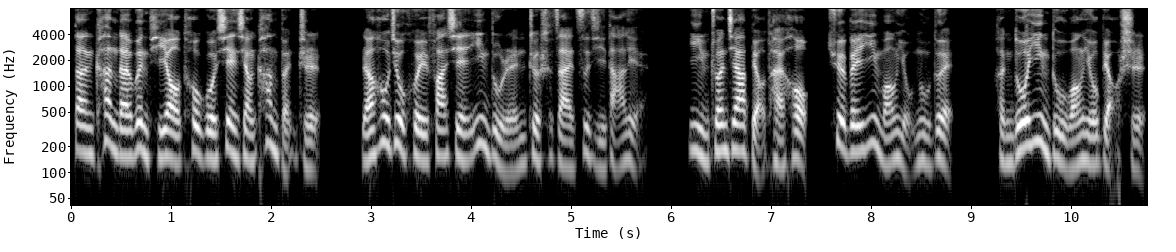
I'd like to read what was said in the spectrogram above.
但看待问题要透过现象看本质，然后就会发现印度人这是在自己打脸。印专家表态后，却被印网友怒怼。很多印度网友表示，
